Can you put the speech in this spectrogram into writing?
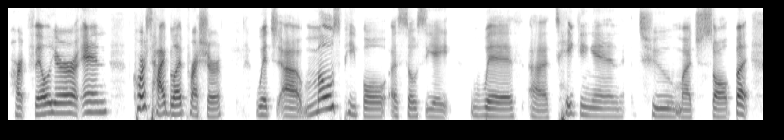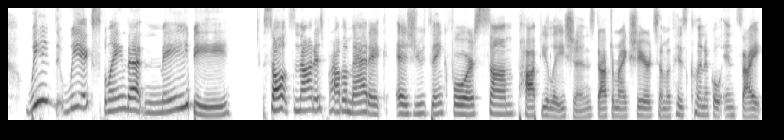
heart failure, and of course, high blood pressure, which uh, most people associate with uh, taking in too much salt. But we we explained that maybe salt's not as problematic as you think for some populations. Dr. Mike shared some of his clinical insight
